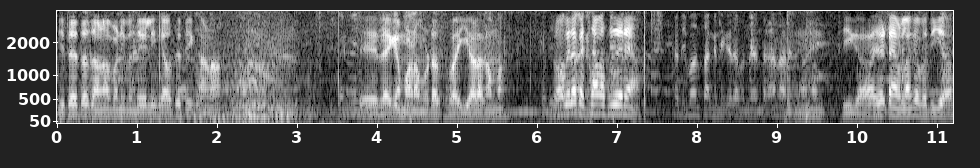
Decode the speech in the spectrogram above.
ਜਿੱਥੇ ਤਾਂ ਦਾਣਾ ਪਾਣੀ ਬੰਦੇ ਲਿਖਿਆ, ਉੱਥੇ ਤੇ ਖਾਣਾ। ਤੇ ਰਹਿ ਗਿਆ ਮਾੜਾ ਮੋਟਾ ਸਫ਼ਾਈ ਵਾਲਾ ਕੰਮ। ਤੂੰ ਕਿਹਦਾ ਕੱਚਾ ਮੱਥ ਦੇ ਰਿਹਾ? ਕਦੀ ਬੰਦ ਤੰਗ ਨਹੀਂ ਕਰਿਆ ਬੰਦੇ ਨੇ ਦੁਕਾਨ ਵਾਲੇ ਨਾ। ਨਾ ਠੀਕ ਆ ਇਹਦਾ ਟਾਈਮ ਲੰਘ ਗਿਆ ਵਧੀਆ।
